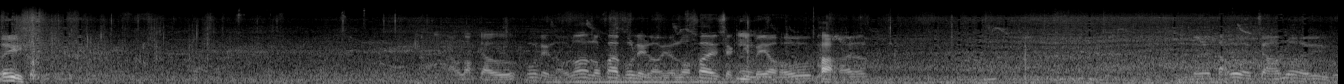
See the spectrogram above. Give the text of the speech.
誒，遊樂就玻璃樓咯，落翻去玻璃樓又落翻去石硤尾又好，嚇係咯。咪搭一個站咯，佢如果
